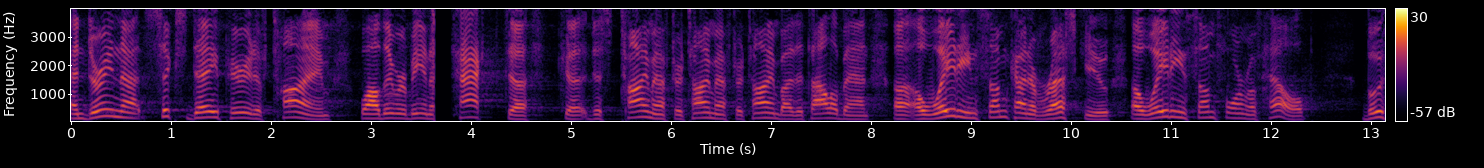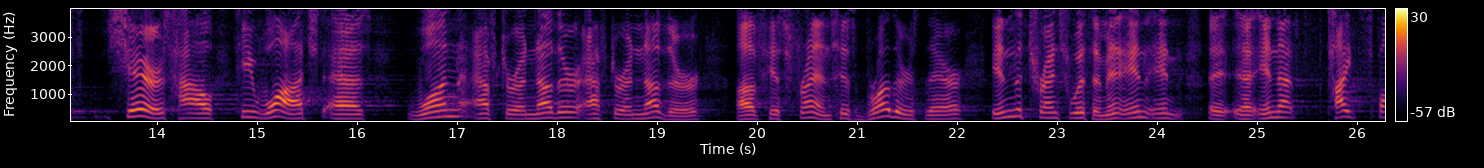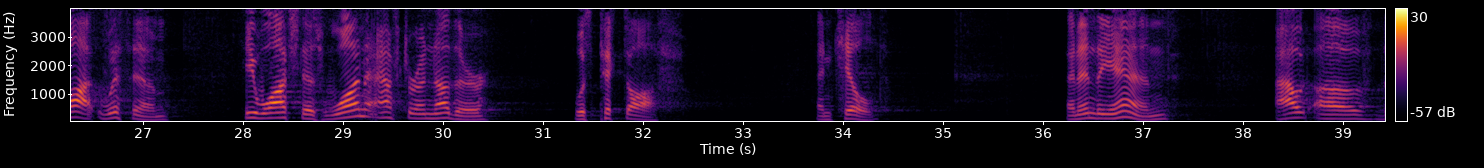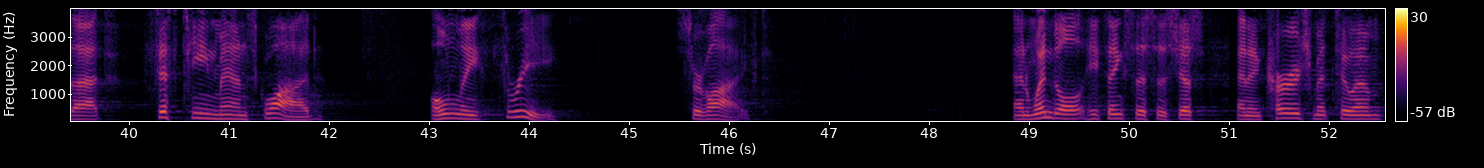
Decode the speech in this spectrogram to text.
And during that six day period of time, while they were being attacked uh, just time after time after time by the Taliban, uh, awaiting some kind of rescue, awaiting some form of help, Booth shares how he watched as one after another after another of his friends, his brothers there in the trench with him, in, in, in, uh, in that tight spot with him, he watched as one after another was picked off and killed. And in the end, out of that 15 man squad, only three survived. And Wendell, he thinks this is just an encouragement to him,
